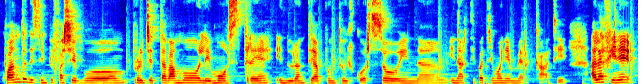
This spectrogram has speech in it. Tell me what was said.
quando ad esempio facevo, progettavamo le mostre durante appunto il corso in, in arti, patrimoni e mercati, alla fine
